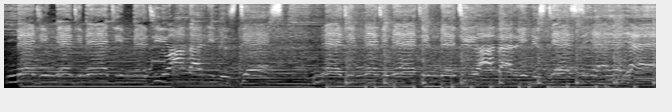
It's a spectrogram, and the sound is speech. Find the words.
Меди, меди, меди, медиаторики здесь. Меди, меди, меди, медиаторики здесь. Yeah-yeah-yeah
